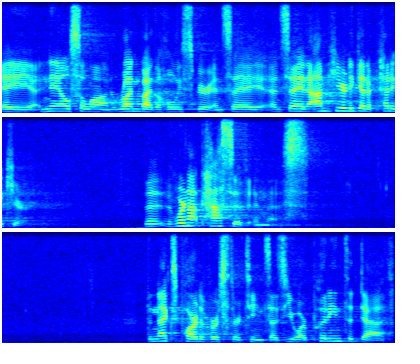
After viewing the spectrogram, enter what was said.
a nail salon run by the Holy Spirit and, say, and saying, I'm here to get a pedicure. The, we're not passive in this. The next part of verse 13 says, You are putting to death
